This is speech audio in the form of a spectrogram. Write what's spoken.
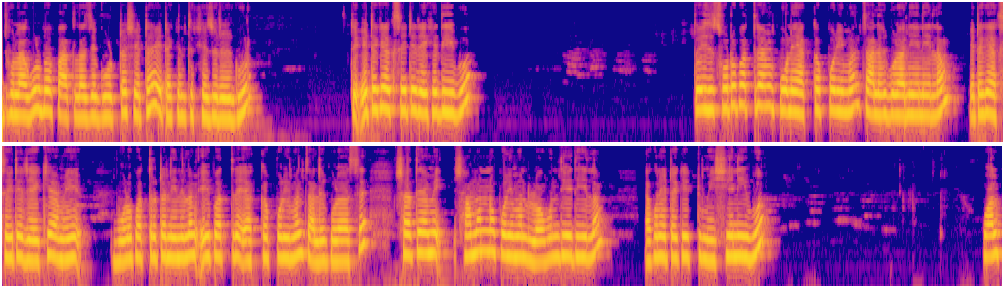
ঝোলা গুড় বা পাতলা যে গুড়টা সেটা, এটা কিন্তু খেজুরের গুড়। তো এটাকে এক সাইডে রেখে দিব। তো এই যে ছোটো পাত্রে আমি পনে এক কাপ পরিমাণ চালের গুঁড়া নিয়ে নিলাম। এটাকে এক সাইডে রেখে আমি বড়ো পাত্রটা নিয়ে নিলাম। এই পাত্রে এক কাপ পরিমাণ চালের গুঁড়া আছে। সাথে আমি সামান্য পরিমাণ লবণ দিয়ে দিলাম। এখন এটাকে একটু মিশিয়ে নিব। অল্প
